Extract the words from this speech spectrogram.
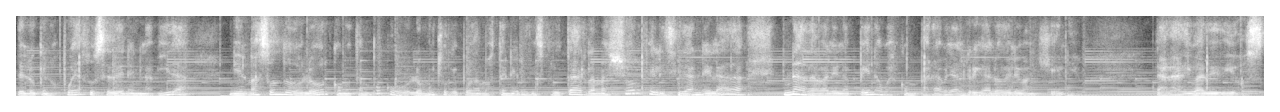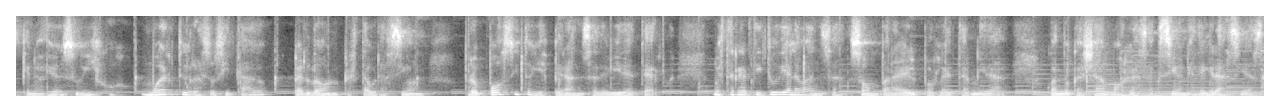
de lo que nos pueda suceder en la vida, ni el más hondo dolor, como tampoco lo mucho que podamos tener o disfrutar, la mayor felicidad anhelada, nada vale la pena o es comparable al regalo del Evangelio. la dádiva de Dios que nos dio en su Hijo, muerto y resucitado, perdón, restauración, propósito y esperanza de vida eterna. Nuestra gratitud y alabanza son para Él por la eternidad. Cuando callamos las acciones de gracias,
